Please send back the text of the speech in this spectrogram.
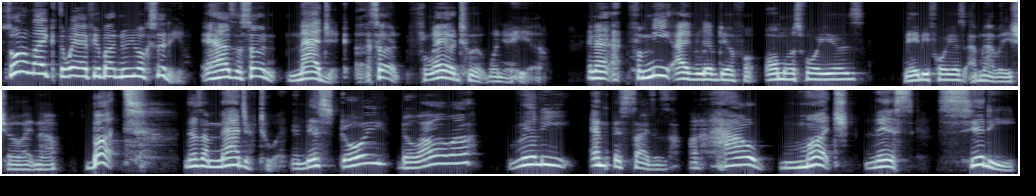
Sort of like the way I feel about New York City. It has a certain magic, a certain flair to it when you're here. And I, for me, I've lived here for almost four years, maybe four years. I'm not really sure right now. But there's a magic to it. And this story, Durarara, really emphasizes on how much this city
